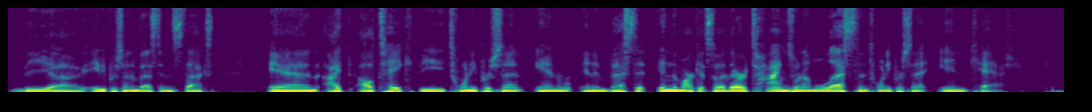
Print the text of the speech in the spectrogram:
The uh, eighty percent invested in stocks, and I I'll take the twenty percent and and invest it in the market. So there are times when I'm less than twenty percent in cash. Okay,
